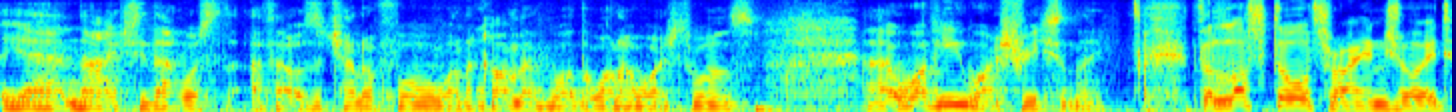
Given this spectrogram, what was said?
yeah, no, actually, that was. I thought it was the Channel Four one. I can't remember what the one I watched was. Uh, what have you watched recently? The Lost Daughter I enjoyed,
